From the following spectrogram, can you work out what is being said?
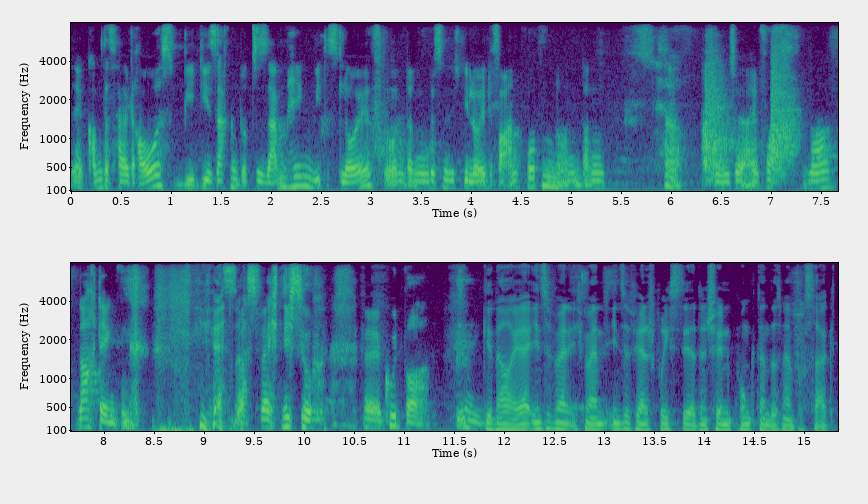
äh, kommt das halt raus, wie die Sachen dort zusammenhängen, wie das läuft. Und dann müssen sich die Leute verantworten und dann ja, können sie einfach mal nachdenken, was, was, vielleicht nicht so äh, gut war. Genau, ja, insofern, ich meine, insofern sprichst du ja den schönen Punkt an, dass man einfach sagt,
